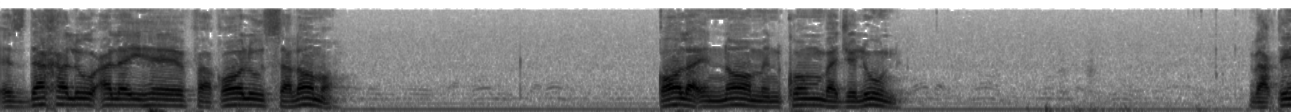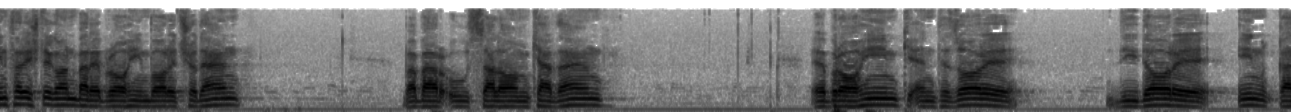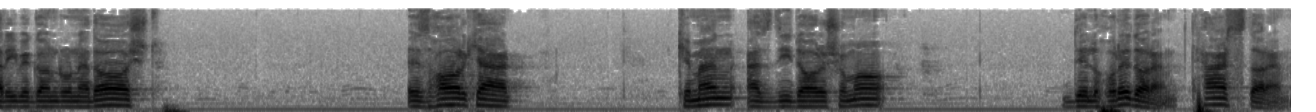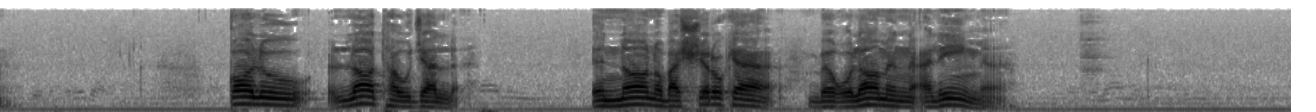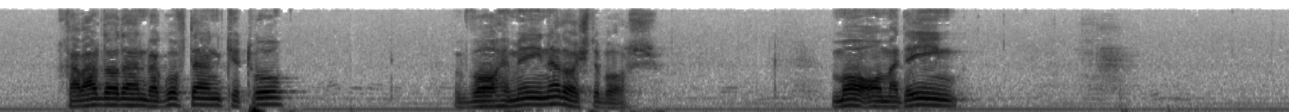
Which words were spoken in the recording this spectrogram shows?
از دخلوا علیه فقالوا سلاما. قال انا منکم وجلون وقتی این فرشتگان بر ابراهیم وارد شدند و بر او سلام کردند ابراهیم که انتظار دیدار این قریبگان رو نداشت اظهار کرد که من از دیدار شما دلخوره دارم ترس دارم. قالو لا توجل. انا نبشرک به غلام علیم. خبر دادن و گفتند که تو واهمه ای نداشته باش. ما آمده ایم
